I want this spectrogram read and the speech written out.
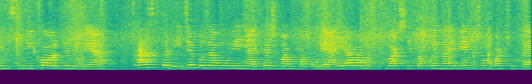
więc mi koordynuje. Kasper idzie po zamówienia i też Wam pakuje. Ja Wam właśnie pakuję największą paczuchę,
